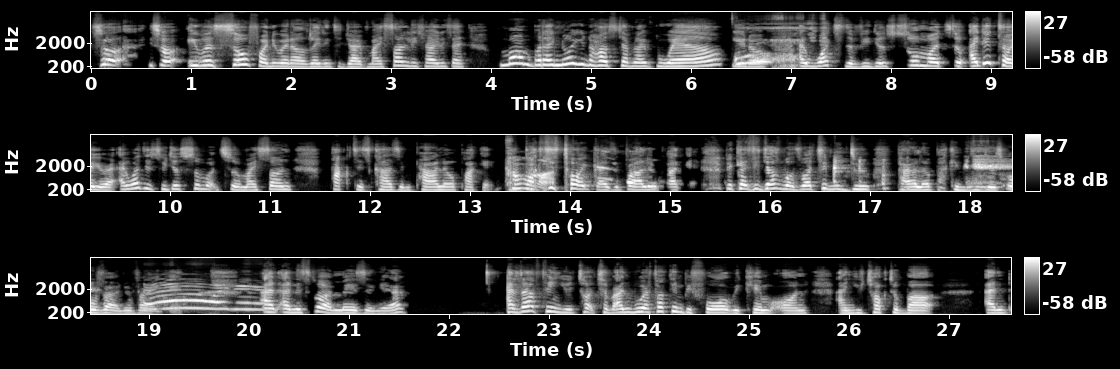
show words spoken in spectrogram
So, so it was so funny when I was learning to drive. My son literally said, "Mom, but I know you know how to drive." I'm like, well, you know, I oh. watched the video so much. So I did tell you, right? I watched this video so much. So my son packed his cars in parallel parking. He Come packed on. his toy cars in parallel parking because he just was watching me do parallel parking videos over and over again. Oh. And and it's so amazing, yeah. And that thing you touched about, and we were talking before we came on, and you talked about, and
